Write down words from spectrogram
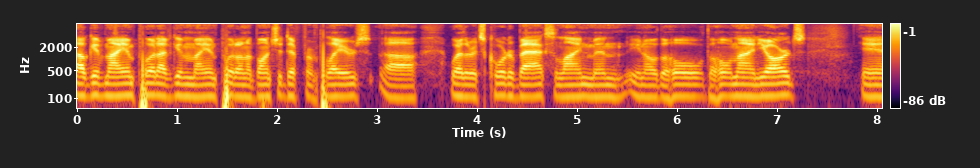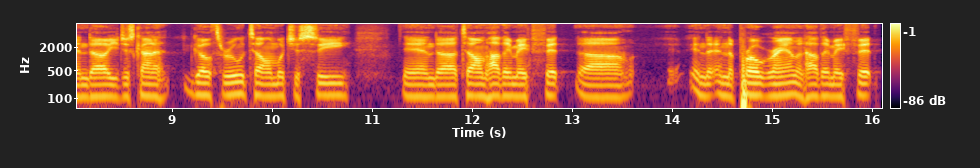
I'll give my input. I've given my input on a bunch of different players, uh, whether it's quarterbacks, linemen, you know, the whole the whole nine yards. And uh, you just kind of go through and tell them what you see, and uh, tell them how they may fit uh, in the in the program and how they may fit,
